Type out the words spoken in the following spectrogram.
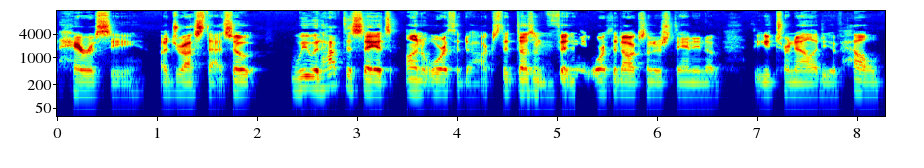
heresy, address that? So we would have to say it's unorthodox. That doesn't mm-hmm. fit in the orthodox understanding of the eternality of hell.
